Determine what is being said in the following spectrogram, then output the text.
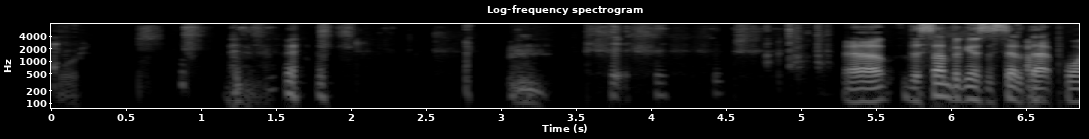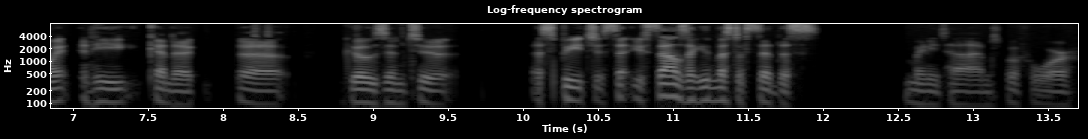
of course. Uh, the sun begins to set at that point, and he kind of uh, goes into a speech. It, sounds like he must have said this many times before.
